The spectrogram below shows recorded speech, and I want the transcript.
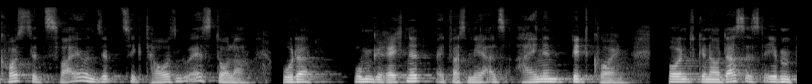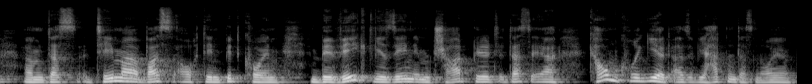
kostet 72.000 US-Dollar oder umgerechnet etwas mehr als einen Bitcoin. Und genau das ist eben ähm, das Thema, was auch den Bitcoin bewegt. Wir sehen im Chartbild, dass er kaum korrigiert. Also wir hatten das neue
